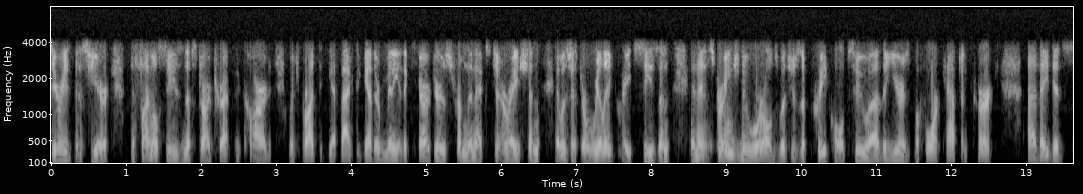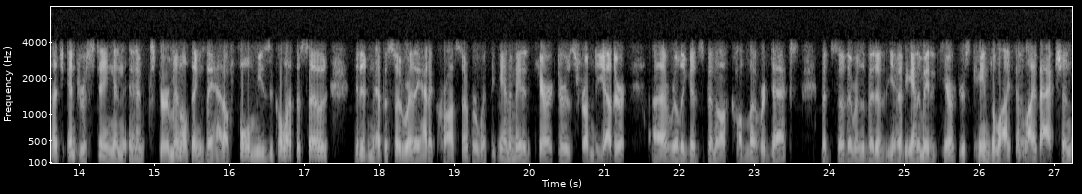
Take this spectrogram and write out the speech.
series this year. The final season of Star Trek Picard, which brought to get back together many of the characters from the next generation. It was just a really great season. And then Strange New Worlds, which is a prequel to uh, the years before Captain Kirk. Uh, they did such interesting and, and experimental things. They had a full musical episode. They did an episode where they had a crossover with the animated characters from the other uh, really good spinoff called Lower Decks. But so there was a bit of, you know, the animated characters came to life in live action.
